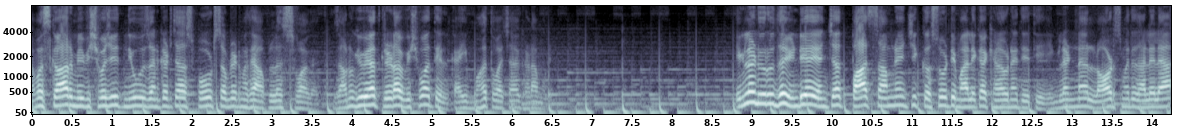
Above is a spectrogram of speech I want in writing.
नमस्कार मी विश्वजित न्यूज अनकटच्या स्पोर्ट्स अपडेटमध्ये आपलं स्वागत. जाणून घेऊयात क्रीडा विश्वातील काही महत्त्वाच्या घडामोडी. इंग्लंड विरुद्ध इंडिया यांच्यात पाच सामन्यांची कसोटी मालिका खेळवण्यात येते. इंग्लंडनं लॉर्ड्समध्ये झालेल्या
